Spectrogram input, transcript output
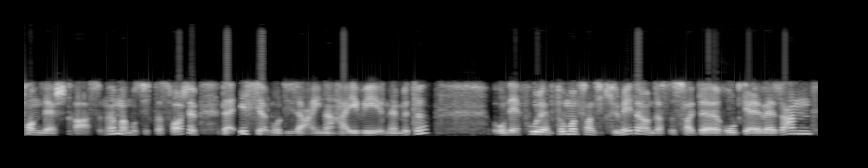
von der Straße. Ne? Man muss sich das vorstellen. Da ist ja nur dieser eine Highway in der Mitte. Und er fuhr dann 25 Kilometer und das ist halt der rot-gelbe Sand.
